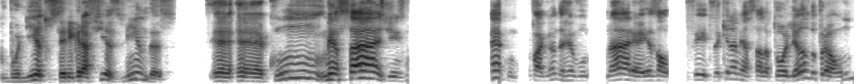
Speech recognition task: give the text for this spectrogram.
bonito, serigrafias lindas, é, é, com mensagens, né, com propaganda revolucionária, exaltando feitos. Aqui na minha sala, estou olhando para um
